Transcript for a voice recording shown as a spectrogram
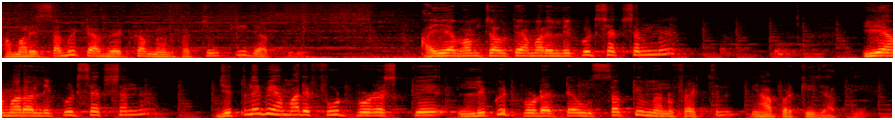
हमारी सभी टैबलेट का मैन्युफैक्चरिंग की जाती है। आइए अब हम चलते हैं हमारे लिक्विड सेक्शन में। ये हमारा लिक्विड सेक्शन है। जितने भी हमारे फ़ूड प्रोडक्ट्स के लिक्विड प्रोडक्ट हैं, उन सब की मैन्युफैक्चरिंग यहाँ पर की जाती है।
